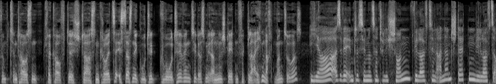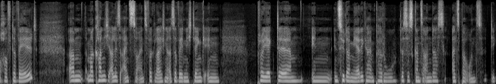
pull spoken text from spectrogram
15.000 verkaufte Straßenkreuze. Ist das eine gute Quote, wenn Sie das mit anderen Städten vergleichen? Macht man sowas? Ja, also wir interessieren uns natürlich schon. Wie läuft es in anderen Städten? Wie läuft es auch auf der Welt? Ähm, man kann nicht alles eins zu eins vergleichen. Also wenn ich denke, in Projekte in, in Südamerika, in Peru, das ist ganz anders als bei uns. Die,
